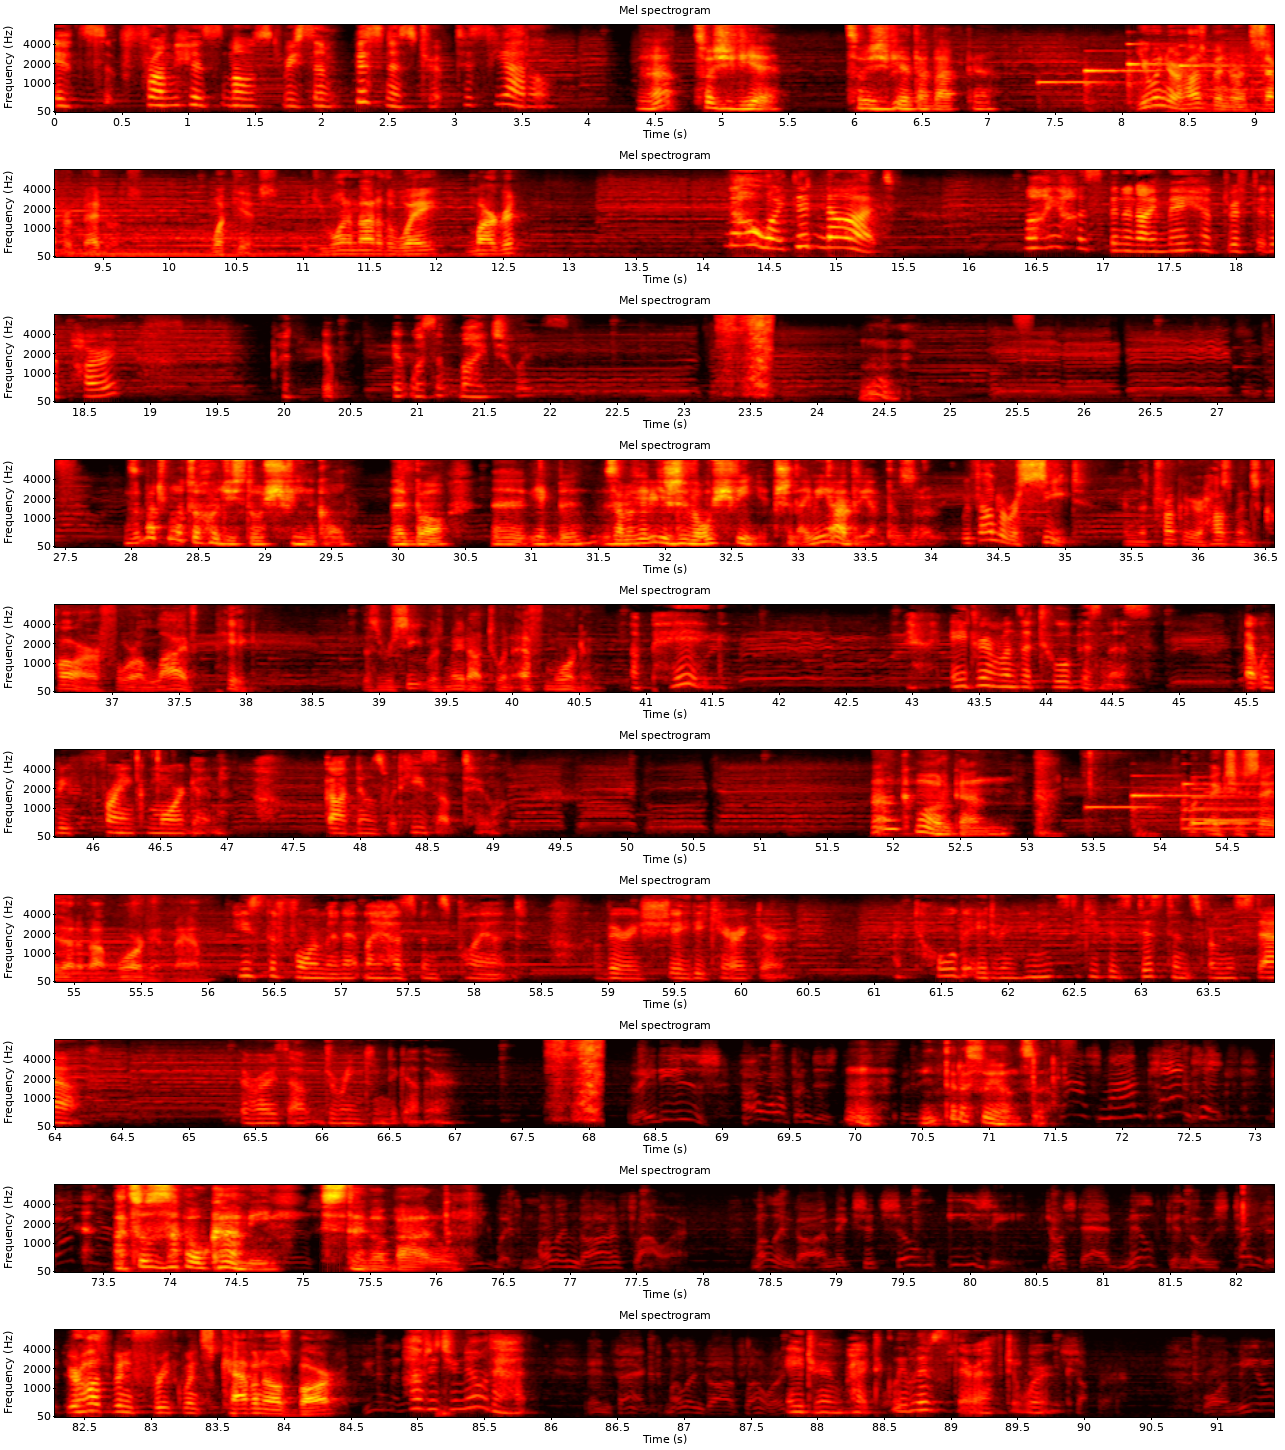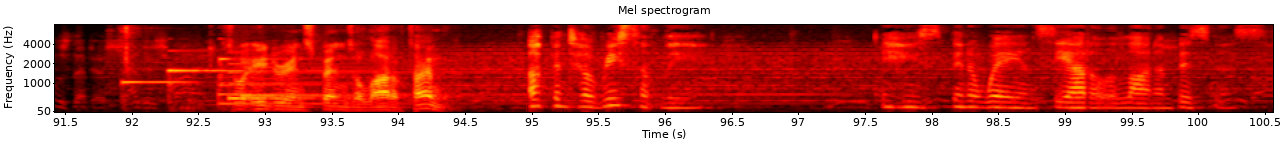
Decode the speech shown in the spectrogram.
It's from his most recent business trip to Seattle. A? Coś wie. Coś wie ta babka. You and your husband are in separate bedrooms. What gives? Did you want him out of the way, Margaret? No, I did not. My husband and I may have drifted apart, but it, it wasn't my choice. Zobaczmy o co chodzi z tą świnką. E, Bo e, jakby zamawiali żywą świnię. Przynajmniej Adrian to zrobił. We found a receipt in the trunk of your husband's car for a live pig. This receipt was made out to an F. Morgan. A pig? Adrian runs a tool business. That would be Frank Morgan. God knows what he's up to. Frank Morgan. What makes you say that about Morgan, ma'am? He's the foreman at my husband's plant. A very shady character. I've told Adrian he needs to keep his distance from the staff. They're always out drinking together. Interesujące. A co z zapałkami z tego baru? with Mullingar flour. Mullingar makes it so easy. Just add milk and those tender. Your husband frequents Kavanaugh's bar? How did you know that? In fact, Mullingar flour Adrian practically lives there after work. supper for meals that are satisfying. So Adrian spends a lot of time there. Up until recently, he's been away in Seattle a lot on business.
